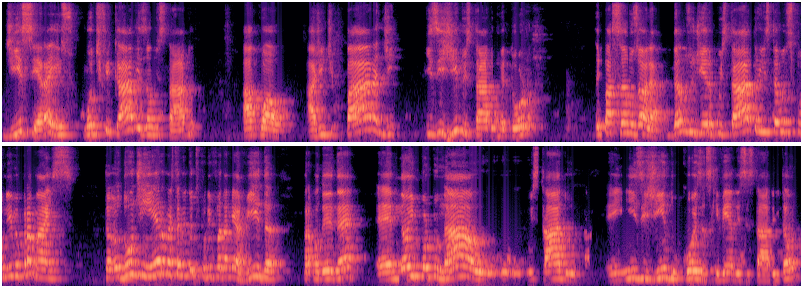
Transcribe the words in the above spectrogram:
disse era isso: modificar a visão de Estado, a qual a gente para de exigir do Estado um retorno e passamos, olha, damos o dinheiro para o Estado e estamos disponíveis para mais. Então, eu dou o dinheiro, mas também estou disponível para dar minha vida, para poder né, é, não importunar o, o, o, Estado exigindo coisas que venham desse Estado. Então,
